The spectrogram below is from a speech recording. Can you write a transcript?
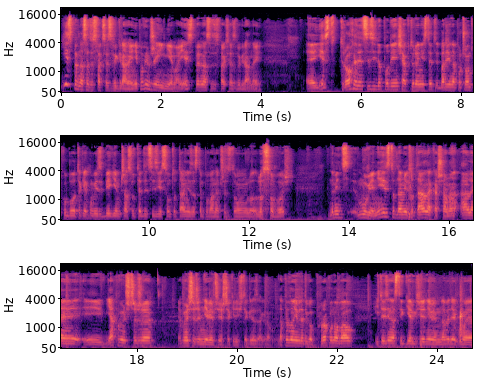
Jest pewna satysfakcja z wygranej. Nie powiem, że jej nie ma. Jest pewna satysfakcja z wygranej. E, Jest trochę decyzji do podjęcia, które niestety bardziej na początku, bo tak jak mówię, z biegiem czasu te decyzje są totalnie zastępowane przez tą lo losowość. No więc mówię, nie jest to dla mnie totalna kaszana, ale y, ja powiem szczerze, ja powiem szczerze, nie wiem, czy jeszcze kiedyś w tę grę zagram. Na pewno nie będę tego proponował i to jest jedna z tych gier, gdzie nie wiem, nawet jak moja,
